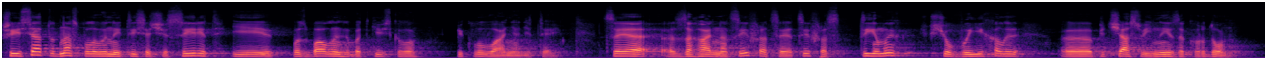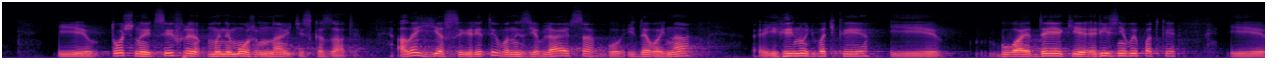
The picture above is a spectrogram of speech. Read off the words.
61,5 тисячі сиріт і позбавлених батьківського піклування дітей. Це е, загальна цифра, це цифра з тими, що виїхали е, під час війни за кордон. І точної цифри ми не можемо навіть і сказати. Але є сиріти, вони з'являються, бо йде війна, е, і гинуть батьки, і бувають деякі різні випадки, і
